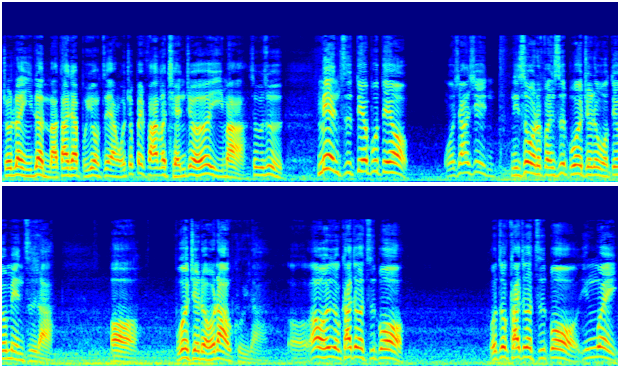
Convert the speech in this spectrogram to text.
就认一认嘛，大家不用这样，我就被罚个钱就而已嘛，是不是？面子丢不丢？我相信你是我的粉丝，不会觉得我丢面子啦，哦，不会觉得我闹亏啦，哦，那我就开这个直播，我就开这个直播，因为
